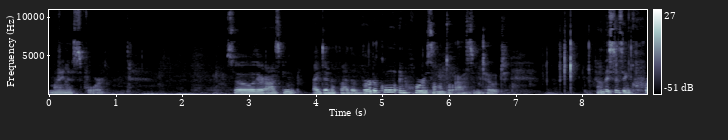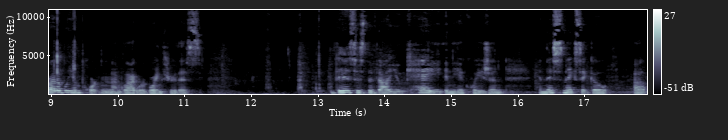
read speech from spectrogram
minus 4. So they're asking identify the vertical and horizontal asymptote. Now this is incredibly important. I'm glad we're going through this. This is the value k in the equation, and this makes it go up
